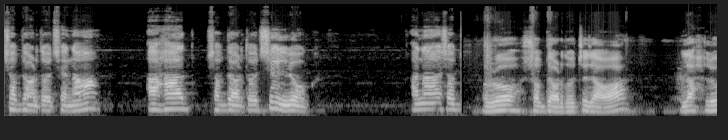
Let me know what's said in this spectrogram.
শব্দের অর্থ হচ্ছে না আহাদ শব্দের অর্থ হচ্ছে লোক আনা শব্দ রো শব্দের অর্থ হচ্ছে যাওয়া লাহলু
